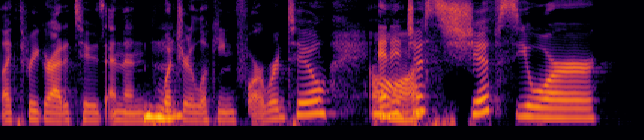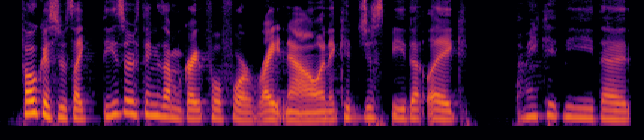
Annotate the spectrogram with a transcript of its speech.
like three gratitudes and then mm-hmm. what you're looking forward to Aww. and it just shifts your focus it's like these are things i'm grateful for right now and it could just be that like make it be that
